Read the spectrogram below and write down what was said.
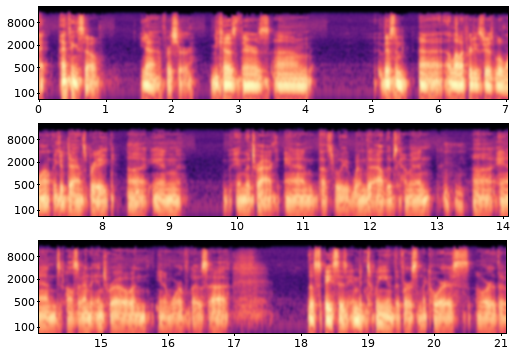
I, I, think so. Yeah, for sure. Because there's um, there's some uh, a lot of producers will want like a dance break uh, in in the track, and that's really when the ad libs come in, mm-hmm. uh, and also in the intro, and you know more of those uh, those spaces in between the verse and the chorus, or the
